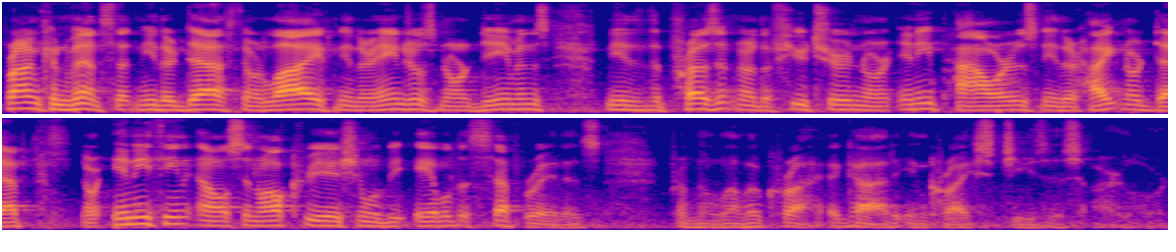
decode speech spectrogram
For I'm convinced that neither death nor life, neither angels nor demons, neither the present nor the future, nor any powers, neither height nor depth, nor anything else in all creation will be able to separate us from the love of Christ, God in Christ Jesus our Lord.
